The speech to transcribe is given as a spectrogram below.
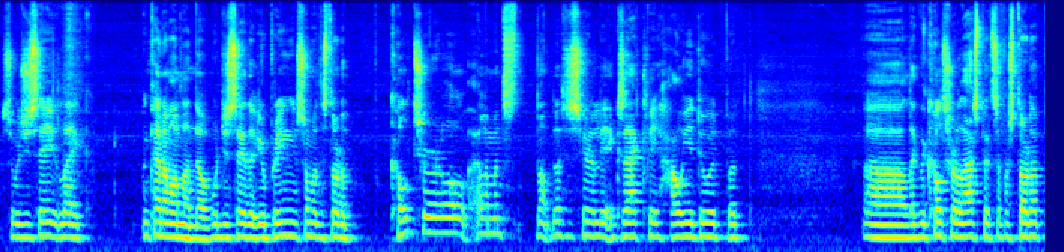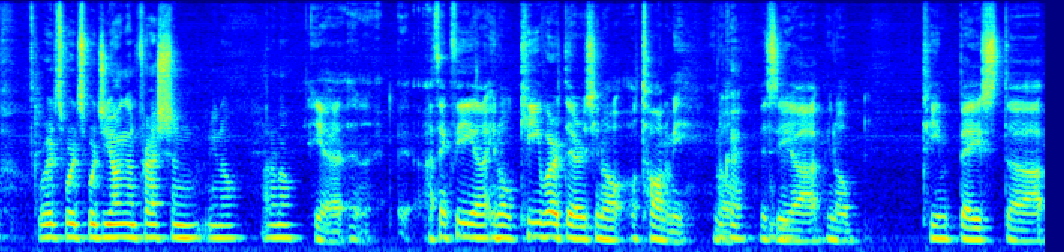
So would you say like, and kind of on that note, would you say that you're bringing some of the sort of cultural elements, not necessarily exactly how you do it, but uh, like the cultural aspects of a startup, where it's where it's where it's young and fresh, and you know, I don't know. Yeah, uh, I think the uh, you know key word there is you know autonomy. You know, Okay, it's okay. the uh, you know team-based uh,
